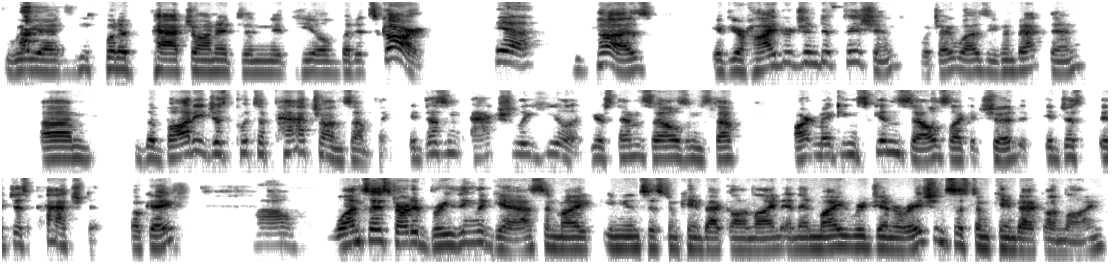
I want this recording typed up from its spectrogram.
we uh, just put a patch on it and it healed, but it scarred. Yeah. Because if you're hydrogen deficient, which I was even back then, um, the body just puts a patch on something. It doesn't actually heal it. Your stem cells and stuff aren't making skin cells like it should. It just it just patched it. Okay. Wow. Once I started breathing the gas and my immune system came back online, and then my regeneration system came back online,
